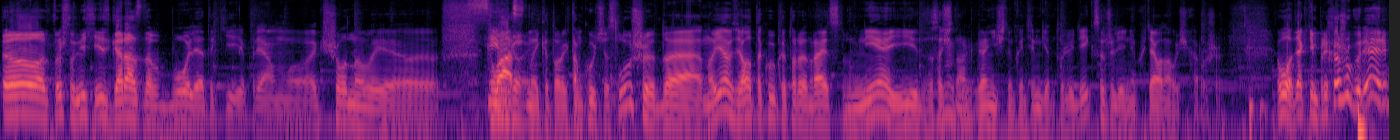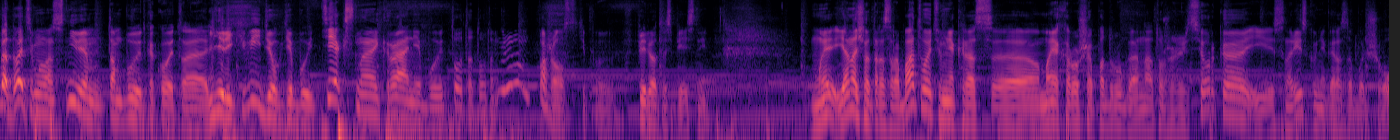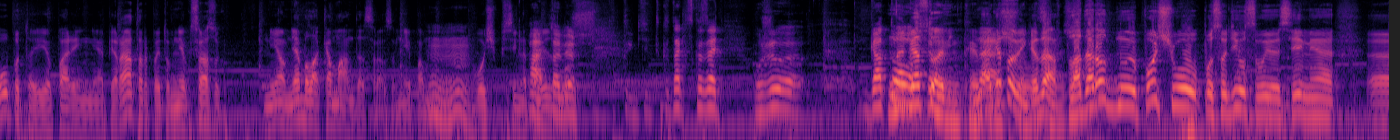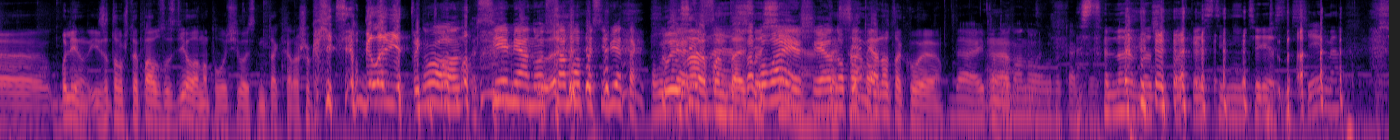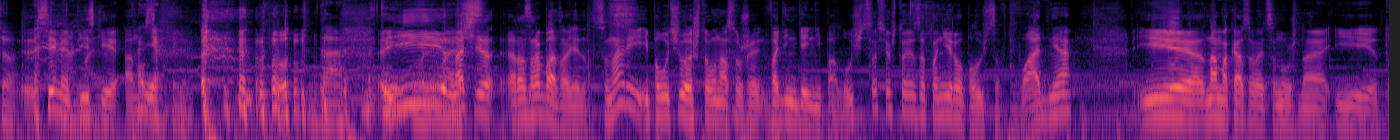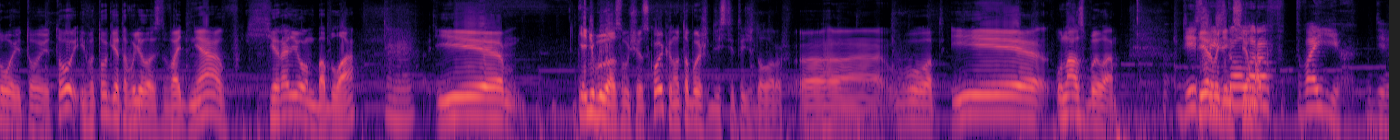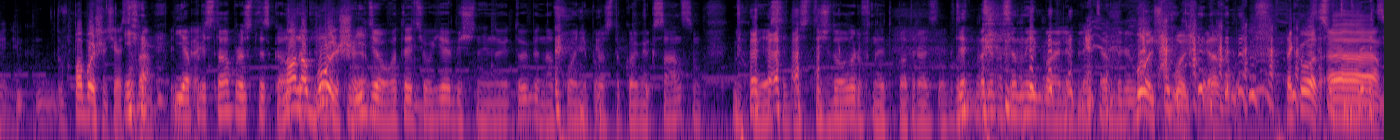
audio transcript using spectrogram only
Потому что у них есть гораздо более такие прям экшоновые, э, классные, которых там куча слушают, да. Но я взял такую, которая нравится мне и достаточно ограниченному контингенту людей, к сожалению, хотя она очень хорошая. Вот, я к ним прихожу, говорю, эй, ребят, давайте мы вас снимем, там будет какое-то лирик-видео, где будет текст на экране, будет то-то, то-то. Говорю, ну, пожалуйста, типа, вперед из песни. Мы, я начал это разрабатывать, у меня как раз э, моя хорошая подруга, она тоже режиссерка и сценаристка, у нее гораздо больше опыта, ее парень оператор, поэтому мне сразу, не, у меня была команда сразу, мне пом- Мгм. очень сильно А, повезло. то бишь, так сказать, уже готово. На готовенькое. Да, пошел, готовенько, да. В плодородную почву посадил свое семя. Э, блин, из-за того, что я паузу сделал, оно получилось не так хорошо, как я себе в голове Ну, придумал. он- семя, оно само по себе так семя получается. фантазия. Забываешь, и оно Да, семя, потом... оно такое. Да, и потом Э, оно уже как. Остальное в нашем подкасте неинтересно. Семя, все. Семя, писки, анус. Поехали. Да. И начали разрабатывать этот сценарий, и получилось, что у нас уже в один день не получится все, что я запланировал, получится в два дня. И нам, оказывается, нужно и то, и то, и то. И в итоге это вылилось два дня в херолеон бабла. Мгм. И я не буду озвучивать сколько, но это больше 10 тысяч долларов. Вот. И у нас было 10 Первый тысяч день долларов твоих денег. в- по большей части, да. Я представил, просто ты сказал, Но ви- больше. видео, вот эти уебищные на ютубе на фоне просто комик Сансом. Нихуя себе, 10 тысяч долларов на это потратил. Где, тебя наебали, блядь, Андрюх? Больше, больше, гораздо больше. Так вот, э,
